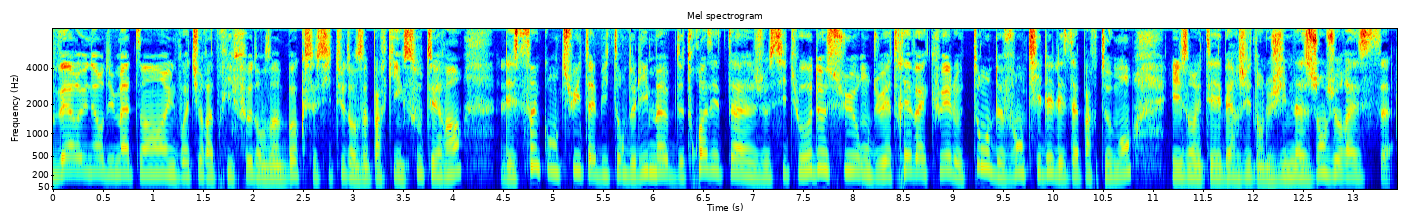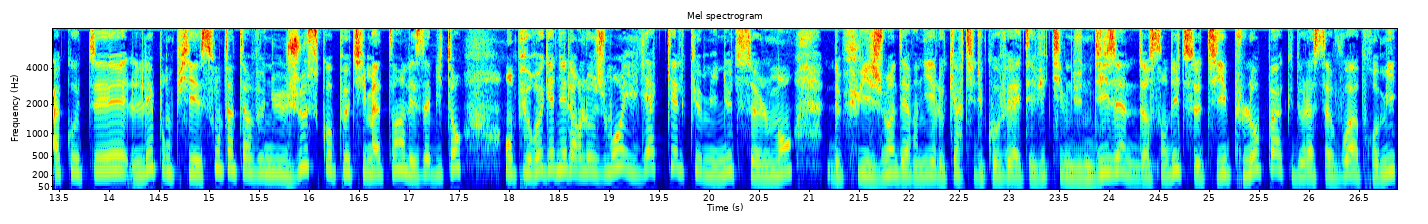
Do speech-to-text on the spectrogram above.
Vers 1h du matin, une voiture a pris feu dans un box situé dans un parking souterrain. Les 58 habitants de l'immeuble de trois étages situé au-dessus ont dû être évacués le temps de ventiler les appartements. Ils ont été hébergés dans le gymnase Jean Jaurès à côté. Les pompiers sont intervenus jusqu'au petit matin. Les habitants ont pu regarder gagner leur logement il y a quelques minutes seulement. Depuis juin dernier, le quartier du Covet a été victime d'une dizaine d'incendies de ce type. L'OPAC de la Savoie a promis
